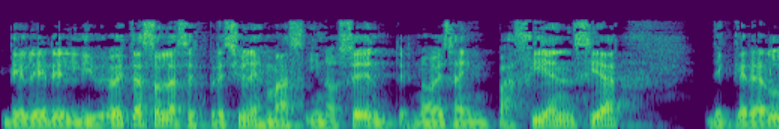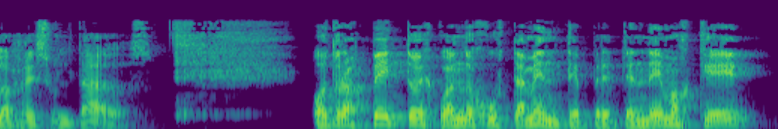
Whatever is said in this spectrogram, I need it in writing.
de leer el libro. Estas son las expresiones más inocentes, ¿no? Esa impaciencia de querer los resultados. Otro aspecto es cuando justamente pretendemos que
